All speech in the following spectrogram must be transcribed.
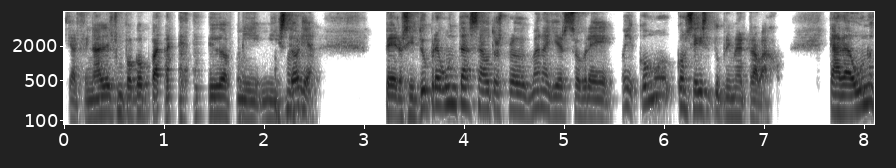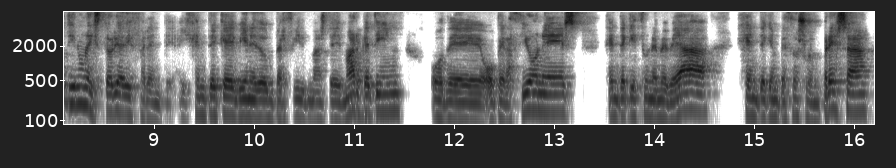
que al final es un poco parecido a mi, mi historia. Pero si tú preguntas a otros product managers sobre, oye, ¿cómo conseguiste tu primer trabajo? Cada uno tiene una historia diferente. Hay gente que viene de un perfil más de marketing o de operaciones, gente que hizo un MBA, gente que empezó su empresa,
